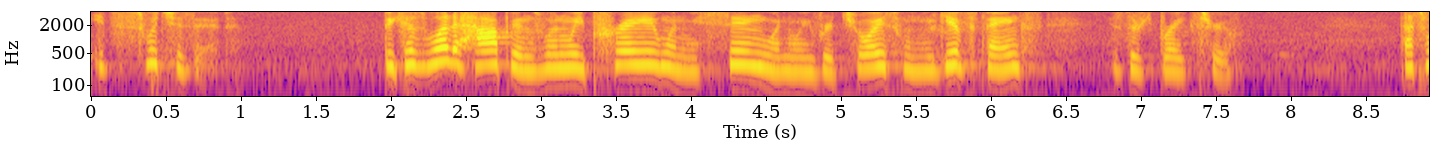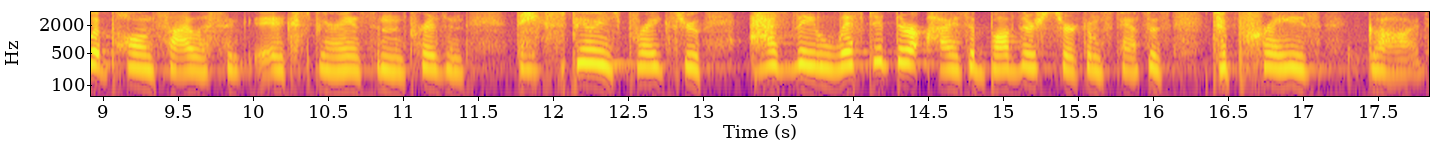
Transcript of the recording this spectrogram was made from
it switches it. Because what happens when we pray, when we sing, when we rejoice, when we give thanks, is there's breakthrough. That's what Paul and Silas experienced in the prison. They experienced breakthrough as they lifted their eyes above their circumstances to praise God.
